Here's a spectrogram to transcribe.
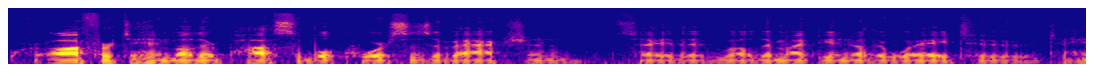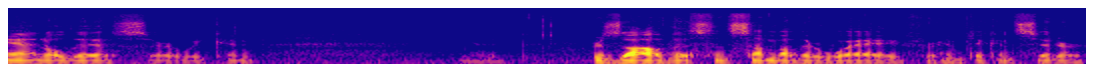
or offer to him other possible courses of action? Say that, well, there might be another way to, to handle this, or we can resolve this in some other way for him to consider?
